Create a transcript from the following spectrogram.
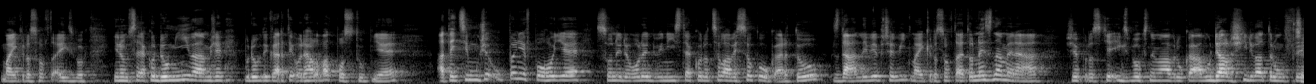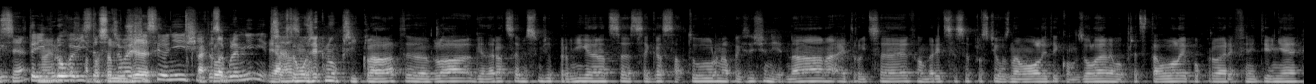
Microsoft a Xbox. Jenom se jako domnívám, že budou ty karty odhalovat postupně a teď si může úplně v pohodě Sony dovolit vyníst jako docela vysokou kartu, zdánlivě převít Microsoft, ale to neznamená, že prostě Xbox nemá v rukávu další dva trumfy, které no, budou ve výsledku třeba ještě silnější. Takhle, to se bude měnit. Já k tomu řeknu příklad. Byla generace, myslím, že první generace Sega Saturn na PlayStation 1, na E3 v Americe se prostě oznamovaly ty konzole nebo představovaly poprvé definitivně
